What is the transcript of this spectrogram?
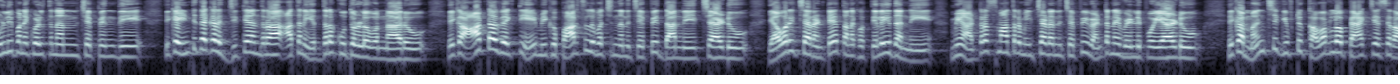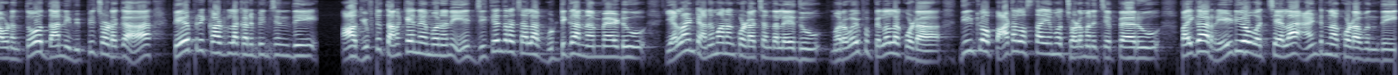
కూలి పనికి వెళ్తున్నానని చెప్పింది. ఇక ఇంటి దగ్గర జితేంద్ర అతని ఇద్దరు కూతుళ్ళు ఉన్నారు. ఇక ఆటో వ్యక్తి మీకు పార్సల్ వచ్చిందని చెప్పి దాన్ని ఇచ్చాడు. ఎవరిచ్చారంటే తనకు తెలియదని మీ అడ్రస్ మాత్రం ఇచ్చాడని చెప్పి వెంటనే వెళ్ళిపోయాడు. ఇక మంచి గిఫ్ట్ కవర్లో ప్యాక్ చేసి రావడంతో దాన్ని విప్పి చూడగా టేప్ రికార్డులా కనిపించింది. ఆ గిఫ్ట్ తనకేనేమోనని జితేంద్ర చాలా గుడ్డిగా నమ్మాడు. ఎలాంటి అనుమానం కూడా చెందలేదు. మరోవైపు పిల్లలు కూడా దీంట్లో పాటలు వస్తాయేమో చూడమని చెప్పారు. పైగా రేడియో వచ్చేలా యాంటనా కూడా ఉంది.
